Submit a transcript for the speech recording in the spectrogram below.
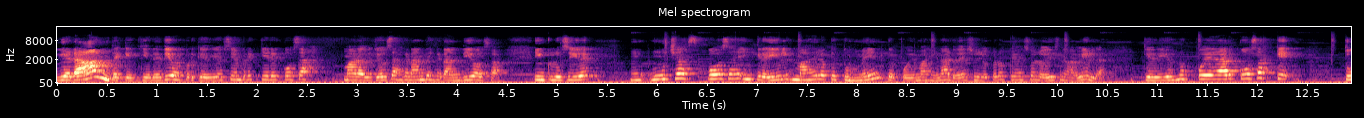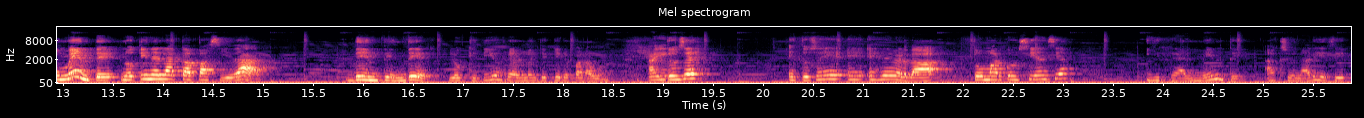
grande que quiere Dios, porque Dios siempre quiere cosas maravillosas, grandes, grandiosas, inclusive muchas cosas increíbles más de lo que tu mente puede imaginar. De hecho, yo creo que eso lo dice en la Biblia, que Dios nos puede dar cosas que tu mente no tiene la capacidad de entender lo que Dios realmente quiere para uno. Entonces, entonces es de verdad tomar conciencia y realmente accionar y decir,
